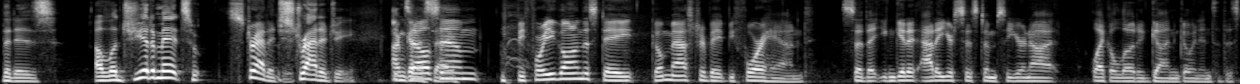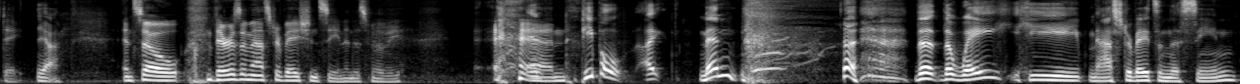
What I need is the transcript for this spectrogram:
that is a legitimate strategy. Strategy. He I'm gonna tells say. him before you go on this date, go masturbate beforehand so that you can get it out of your system, so you're not like a loaded gun going into this date. Yeah. And so there is a masturbation scene in this movie, and, people I men the the way he masturbates in this scene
